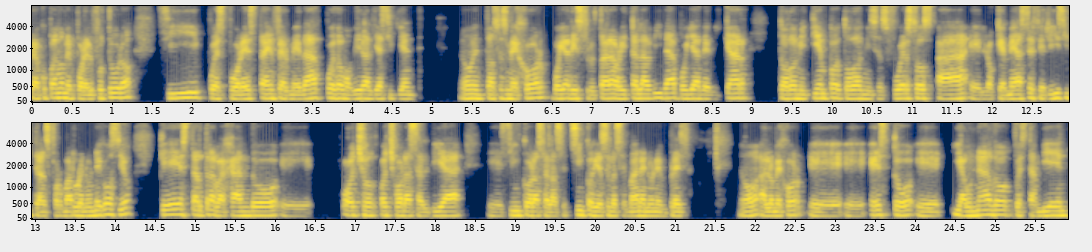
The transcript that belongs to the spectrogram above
Preocupándome por el futuro si pues por esta enfermedad puedo morir al día siguiente, ¿no? Entonces mejor voy a disfrutar ahorita la vida, voy a dedicar todo mi tiempo, todos mis esfuerzos a eh, lo que me hace feliz y transformarlo en un negocio, que estar trabajando eh, ocho, horas al día, eh, cinco horas a las cinco días a la semana en una empresa. ¿No? A lo mejor eh, eh, esto eh, y aunado pues también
